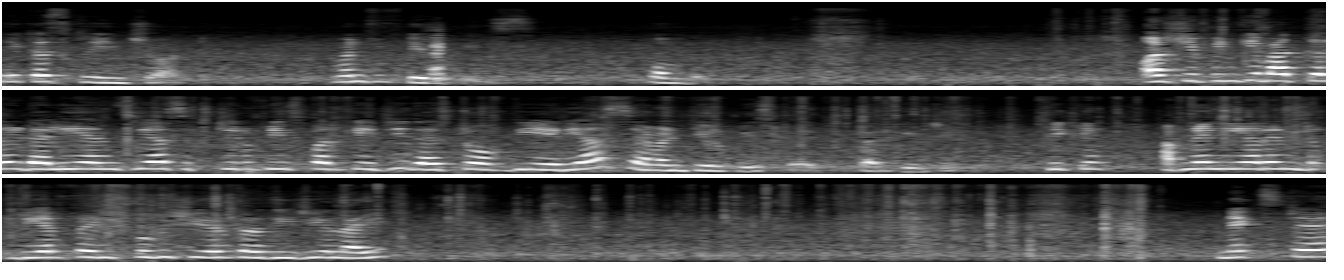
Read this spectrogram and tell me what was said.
A screenshot one fifty rupees combo और शिपिंग की बात करें Delhi NCR sixty rupees per KG rest of the area seventy rupees per KG ठीक है? अपने नियर एंड डियर फ्रेंड्स को भी शेयर कर दीजिए लाइव नेक्स्ट है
